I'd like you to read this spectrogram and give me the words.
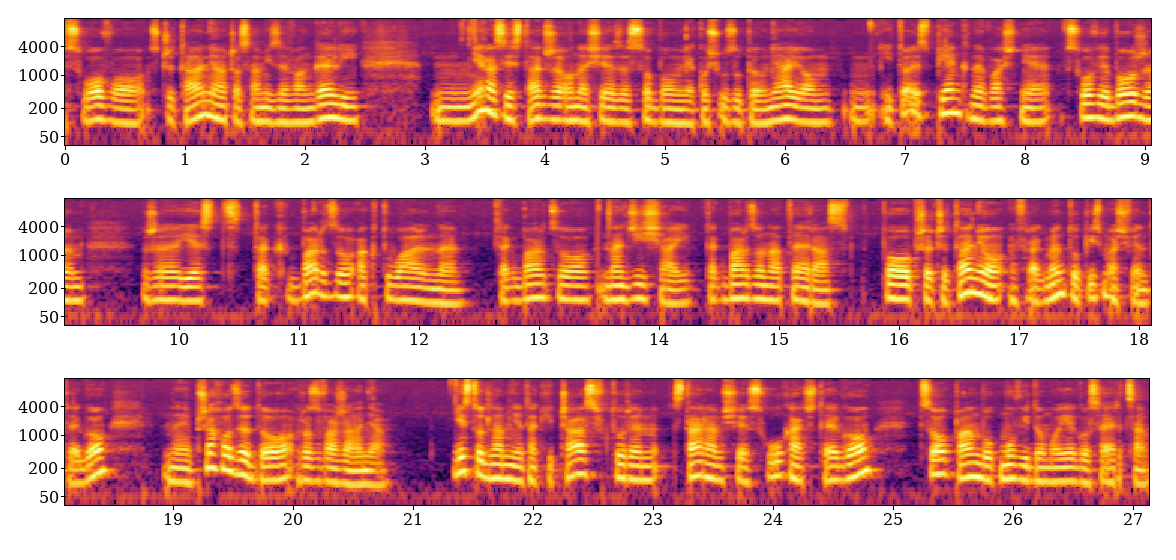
słowo z czytania, czasami z Ewangelii. Nieraz jest tak, że one się ze sobą jakoś uzupełniają, i to jest piękne właśnie w Słowie Bożym, że jest tak bardzo aktualne, tak bardzo na dzisiaj, tak bardzo na teraz. Po przeczytaniu fragmentu Pisma Świętego e, przechodzę do rozważania. Jest to dla mnie taki czas, w którym staram się słuchać tego, co Pan Bóg mówi do mojego serca.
